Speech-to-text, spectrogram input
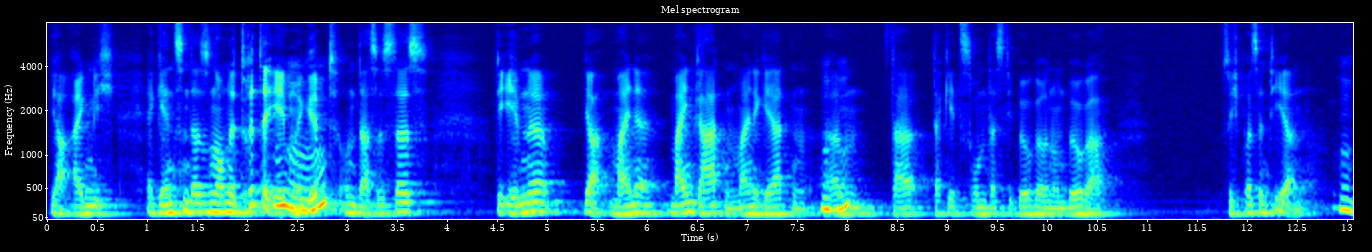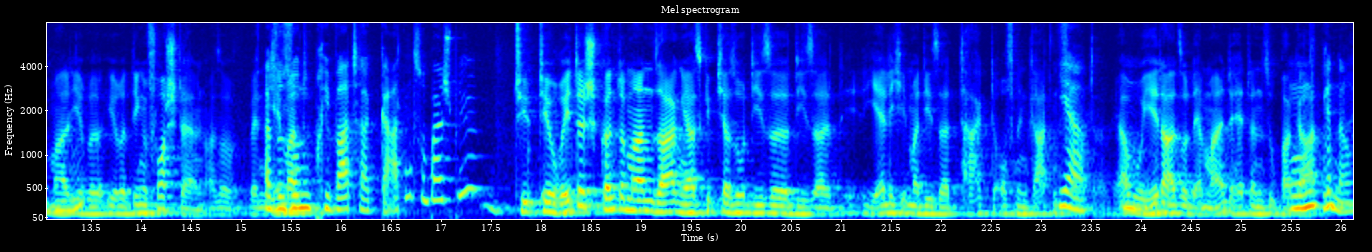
ja, eigentlich ergänzen, dass es noch eine dritte Ebene mhm. gibt. Und das ist das, die Ebene, ja, meine, mein Garten, meine Gärten. Mhm. Ähm, da da geht es darum, dass die Bürgerinnen und Bürger sich präsentieren, mhm. mal ihre, ihre Dinge vorstellen. Also, wenn also jemand, so ein privater Garten zum Beispiel? The theoretisch könnte man sagen, ja, es gibt ja so diese, dieser, jährlich immer dieser Tag der offenen Gartenpforte, ja. ja wo mhm. jeder also, der meint, er hätte einen super mhm, Garten, genau.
